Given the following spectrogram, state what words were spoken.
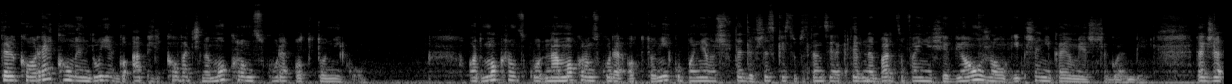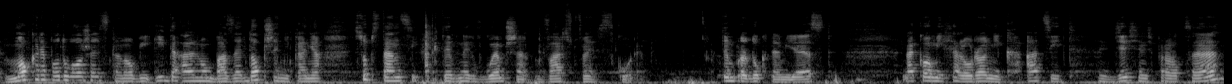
tylko rekomenduję go aplikować na mokrą skórę od toniku. Od mokrą skór- na mokrą skórę od toniku, ponieważ wtedy wszystkie substancje aktywne bardzo fajnie się wiążą i przenikają jeszcze głębiej. Także mokre podłoże stanowi idealną bazę do przenikania substancji aktywnych w głębsze warstwy skóry. Tym produktem jest Nakomi Hyaluronic Acid 10%.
